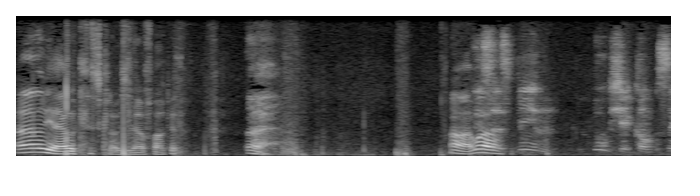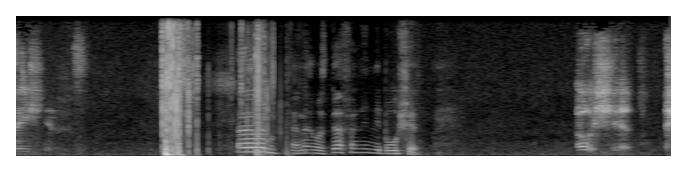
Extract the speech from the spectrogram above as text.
Oh yeah, we'll just close it out. Fuck it. Ugh. Alright, well. This has been bullshit conversations. um, and that was definitely bullshit. Oh shit.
